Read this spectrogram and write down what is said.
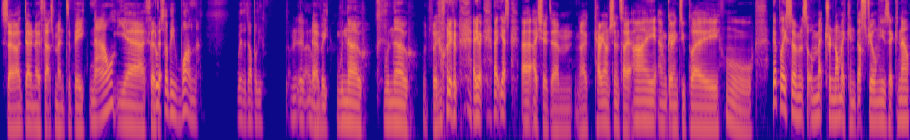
So I don't know if that's meant to be. Now Yeah, it could thought that, also be one with a W. uh, no, but no, well, no. Would be what it would- Anyway, uh, yes, uh, I should um, uh, carry on, shouldn't I? I am going to play. Oh, I'm going to play some sort of metronomic industrial music now.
